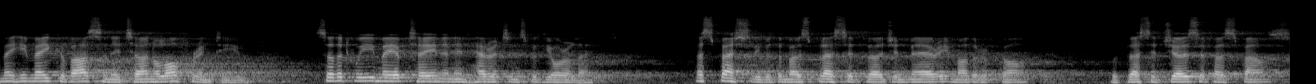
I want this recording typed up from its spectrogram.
May he make of us an eternal offering to you, so that we may obtain an inheritance with your elect especially with the most blessed Virgin Mary, Mother of God, with blessed Joseph, her spouse,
